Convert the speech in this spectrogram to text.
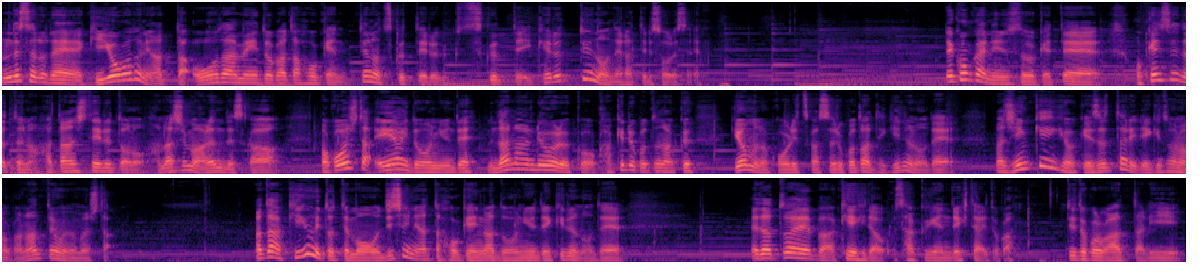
ですので、企業ごとに合ったオーダーメイド型保険っていうのを作っている、作っていけるっていうのを狙ってるそうですね。で、今回のニュースを受けて、保険制度っていうのは破綻しているとの話もあるんですが、まあ、こうした AI 導入で無駄な労力をかけることなく、業務の効率化することはできるので、まあ、人件費を削ったりできそうなのかなって思いました。また、企業にとっても自社に合った保険が導入できるので、例えば経費を削減できたりとか、っていうところがあったり、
